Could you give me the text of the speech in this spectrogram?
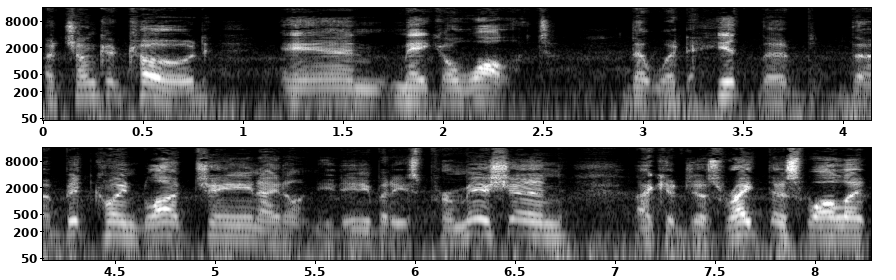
a chunk of code and make a wallet that would hit the, the Bitcoin blockchain. I don't need anybody's permission. I could just write this wallet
